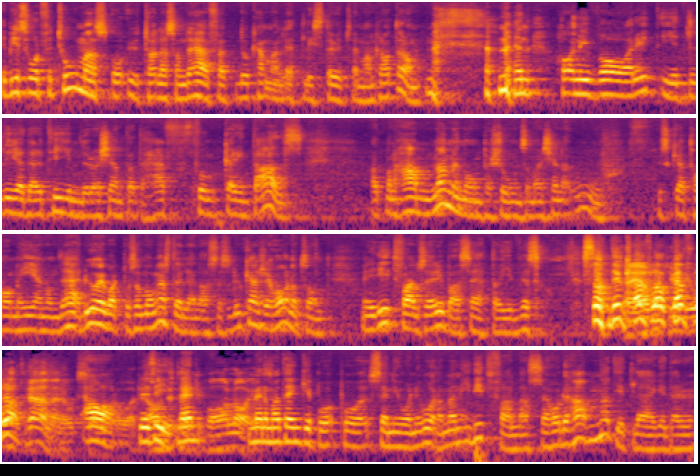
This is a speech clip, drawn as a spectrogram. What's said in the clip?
Det blir svårt för Thomas att uttala sig om det här för att då kan man lätt lista ut vem man pratar om. Men har ni varit i ett ledarteam där du har känt att det här funkar inte alls? Att man hamnar med någon person som man känner, oh, hur ska jag ta mig igenom det här? Du har ju varit på så många ställen Lasse, så du kanske har något sånt. Men i ditt fall så är det bara Z och Ive som, som du Nej, kan jag har varit plocka fram. juniortränare också Ja, år. precis. Du Men-. Men om man tänker på, på seniornivå då. Men i ditt fall Lasse, har du hamnat i ett läge där du,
